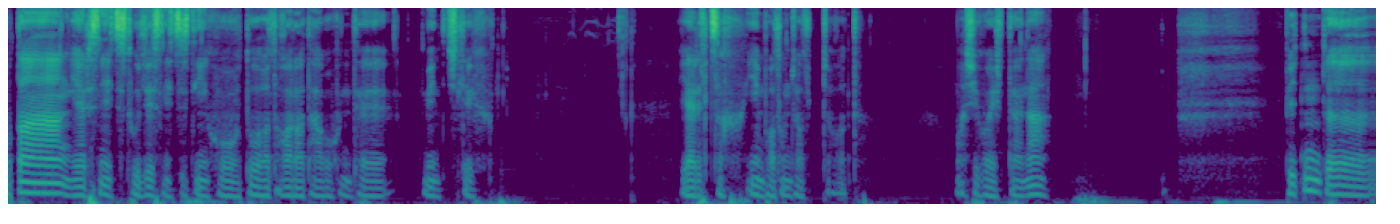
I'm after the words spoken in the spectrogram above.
Удаан ярьсны эцэст хүлээсний эцэст инхүү дуу хоолоогоороо та бүхэнтэй мэдчлэх ярилцах ийм боломж олж байгаад маш их баяртай байна. Бидэнд э,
